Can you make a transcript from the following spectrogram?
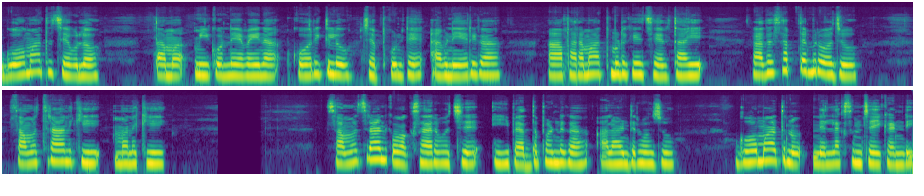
గోమాత చెవిలో తమ మీకున్న ఏవైనా కోరికలు చెప్పుకుంటే అవి నేరుగా ఆ పరమాత్ముడికే చేరుతాయి. రథసప్తమి రోజు సంవత్సరానికి మనకి సంవత్సరానికి ఒకసారి వచ్చే ఈ పెద్ద పండుగ అలాంటి రోజు గోమాతను నిర్లక్ష్యం చేయకండి.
